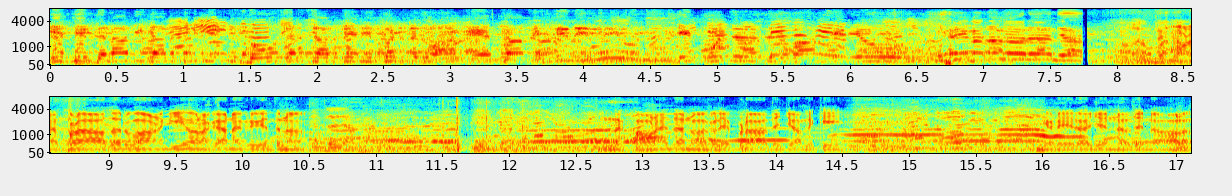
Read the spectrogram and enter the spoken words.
ਇੱਥੇ ਦਿਨਾਂ ਦੀ ਗੱਲ ਕਰੀਏ ਕਿ ਦੋ ਦਿਨ ਚੱਲਦੇ ਨੇ ਕੁਝ ਵਿਦਵਾਨ ਐਤਵਾਰ ਲਿਖਦੇ ਨੇ। ਇਹ ਕੁਝ ਵਿਦਵਾਨ ਜਿਹੜੇ ਉਹ ਸ਼ਨੀਵਾਰ ਹੁਣ ਪੜਾਅ ਦਾ ਰਵਾਨਗੀ ਹੋਣਾ ਗਾ ਨਗਰ ਕੀਰਤਨ? ਦਿਖਾਉਣੇ ਤੁਹਾਨੂੰ ਅਗਲੇ ਪੜਾਅ ਤੇ ਚੱਲ ਕੇ। ਜੜੇਰਾ ਚੈਨਲ ਦੇ ਨਾਲ।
